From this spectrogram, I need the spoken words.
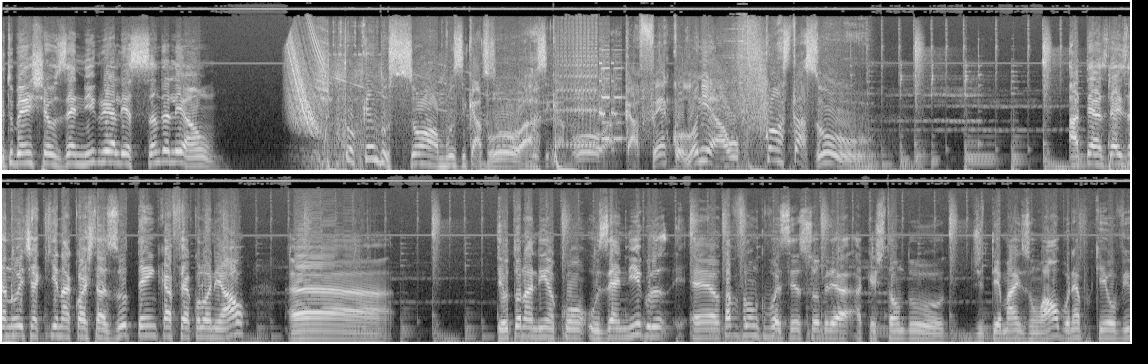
Muito bem, Che, o Zé Negro e a Alessandra Leão. Tocando só música boa. música boa. Café Colonial Costa Azul. Até às 10 da noite aqui na Costa Azul tem Café Colonial. É, Eu tô na linha com o Zé Negro. É, eu tava falando com você sobre a, a questão do, de ter mais um álbum, né? Porque eu vi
